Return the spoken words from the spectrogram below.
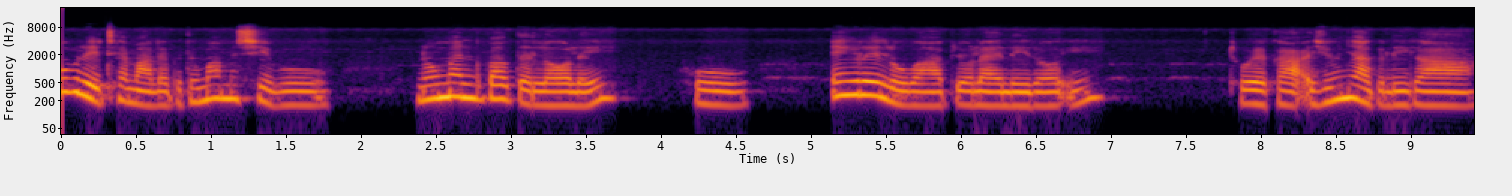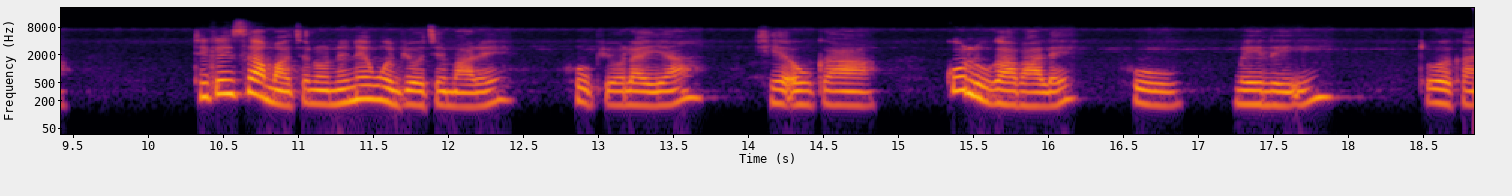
ဥပဒေထက်မှလည်းဘယ်သူမှမရှိဘူး no man about the law လေဟိုအင်္ဂလိပ်လိုပါပြောလိုက်လေတော့ဤထိုအခါအယူညာကလေးကဒီကိစ္စမှာကျွန်တော်နည်းနည်းဝင်ပြောချင်ပါတယ်ဟုပြောလိုက်ရာ ရဲအုပ်ကကိုလူကပါလဲဟုမေးလေ၏ထိုအခါ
